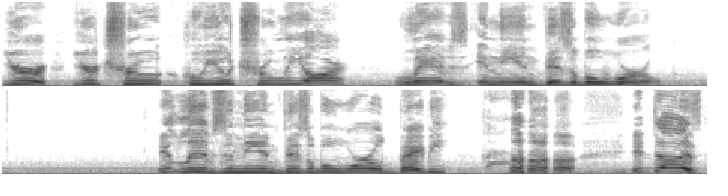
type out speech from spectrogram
Your your true who you truly are lives in the invisible world. It lives in the invisible world, baby. it does.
